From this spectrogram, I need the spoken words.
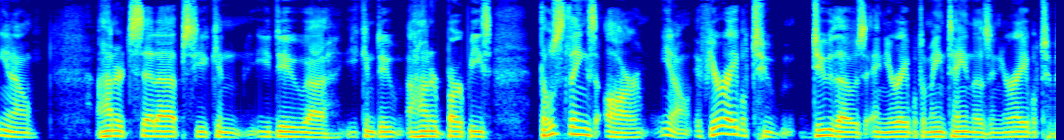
you know 100 sit-ups you can you do uh, you can do 100 burpees those things are, you know, if you're able to do those and you're able to maintain those and you're able to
